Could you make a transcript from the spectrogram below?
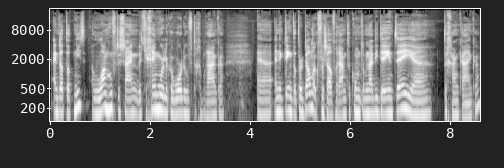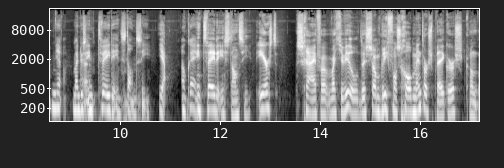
En dat dat niet lang hoeft te zijn, dat je geen moeilijke woorden hoeft te gebruiken. Eh, en ik denk dat er dan ook vanzelf ruimte komt om naar die DNT eh, te gaan kijken. Ja, maar dus Eh. in tweede instantie? Ja. Oké. In tweede instantie. Eerst schrijven wat je wil. Dus zo'n brief van schoolmentorsprekers kan...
